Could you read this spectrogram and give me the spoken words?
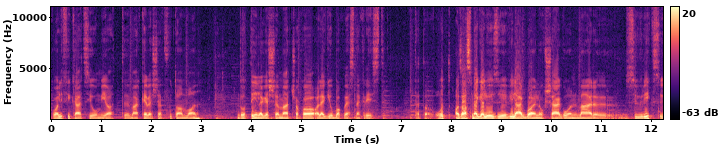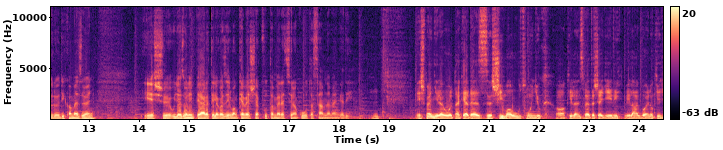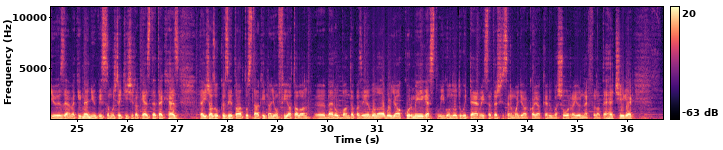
kvalifikáció miatt már kevesebb futam van, de ott ténylegesen már csak a, a legjobbak vesznek részt. Tehát a, ott az azt megelőző világbajnokságon már szűrik, szűrődik a mezőny, és ugye az olimpiára tényleg azért van kevesebb futam, mert egyszerűen a kvótaszám nem engedi. És mennyire volt neked ez sima út mondjuk a 97-es egyéni világbajnoki győzelmekig? Menjünk vissza most egy kicsit a kezdetekhez. Te is azok közé tartoztál, akik nagyon fiatalan berobbantak az élvonalba. Ugye akkor még ezt úgy gondoltuk, hogy természetes, hiszen a magyar kajakkerúba sorra jönnek fel a tehetségek.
